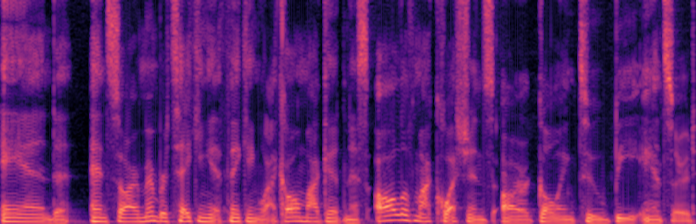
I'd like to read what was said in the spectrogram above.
And and so I remember taking it thinking like, "Oh my goodness, all of my questions are going to be answered."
